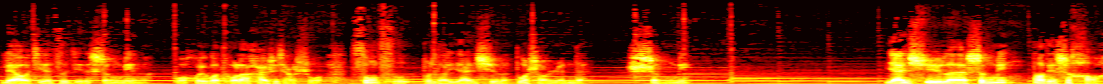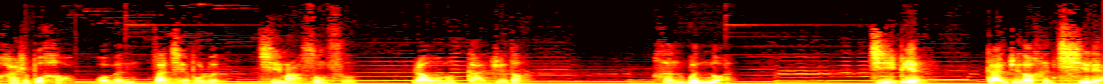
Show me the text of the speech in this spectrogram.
了结自己的生命了。我回过头来还是想说，宋词不知道延续了多少人的生命，延续了生命到底是好还是不好，我们暂且不论。起码宋词，让我们感觉到很温暖，即便感觉到很凄凉，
